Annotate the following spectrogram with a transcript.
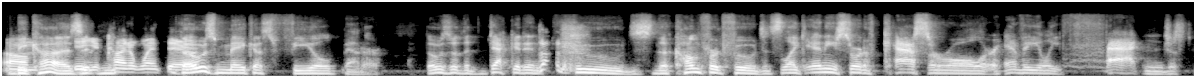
Um, because yeah, it you kind of went there. Those make us feel better. Those are the decadent foods, the comfort foods. It's like any sort of casserole or heavily fat and just,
